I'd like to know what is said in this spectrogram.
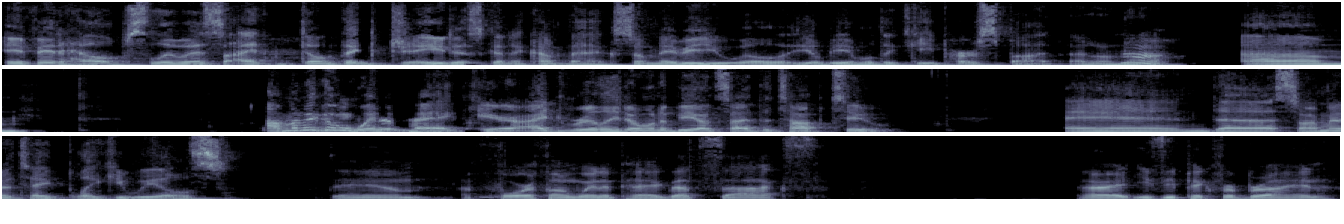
If it helps, Lewis, I don't think Jade is going to come back, so maybe you will. You'll be able to keep her spot. I don't know. Um, I'm going to go Winnipeg here. I really don't want to be outside the top two. and uh, so I'm going to take Blakey Wheels. Damn, a fourth on Winnipeg. That sucks. All right, easy pick for Brian.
